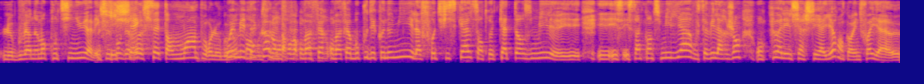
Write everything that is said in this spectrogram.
le, gouvernement continue avec ce sont des recettes en moins pour le gouvernement. Oui, mais d'accord, on, va faire, on va faire beaucoup d'économies. La fraude fiscale, c'est entre 14 000 et, et, 50 milliards. Vous savez, l'argent, on peut aller le chercher ailleurs. Encore une fois, il y a euh,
